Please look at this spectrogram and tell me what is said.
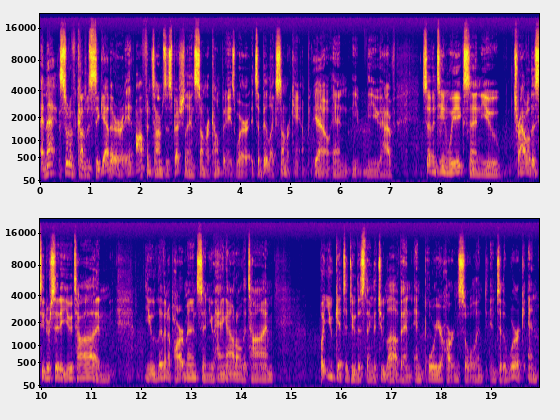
and that sort of comes together and oftentimes especially in summer companies where it's a bit like summer camp you yeah. know and you, you have 17 weeks and you travel to cedar city utah and you live in apartments and you hang out all the time, but you get to do this thing that you love and, and pour your heart and soul in, into the work. And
